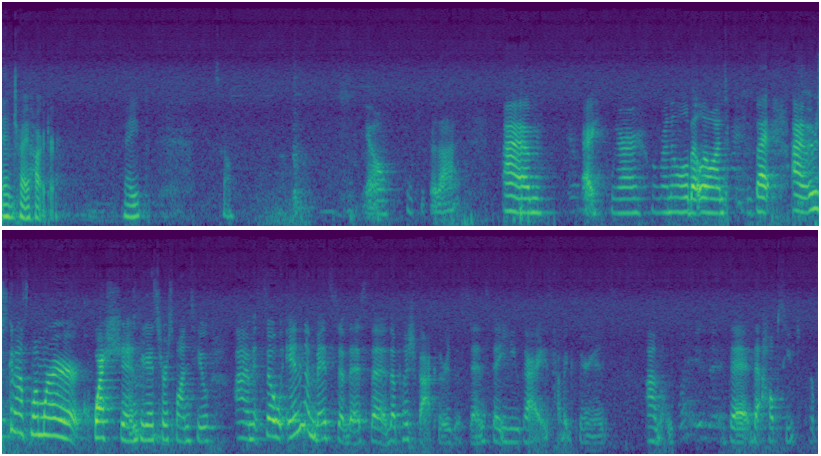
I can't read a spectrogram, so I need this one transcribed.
and try harder, right? Thank you for that. Um, okay, we are we're running a little bit low on time, but um, I'm just going to ask one more question for you guys to respond to. Um, so, in the midst of this, the, the pushback, the resistance that you guys have experienced, um, what is it that, that helps you to per-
